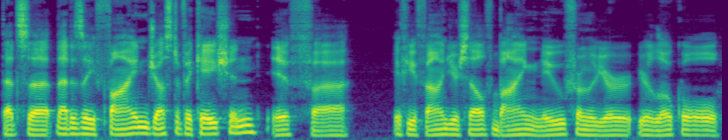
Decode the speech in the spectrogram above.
that's uh that is a fine justification if uh if you found yourself buying new from your your local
